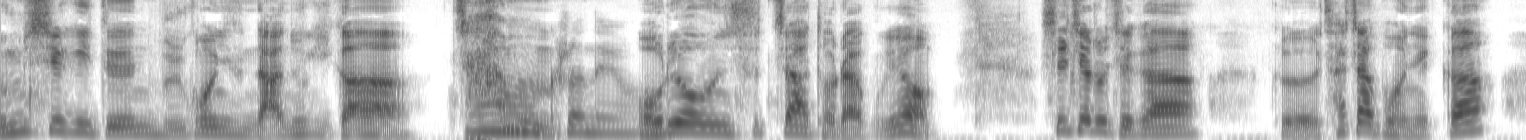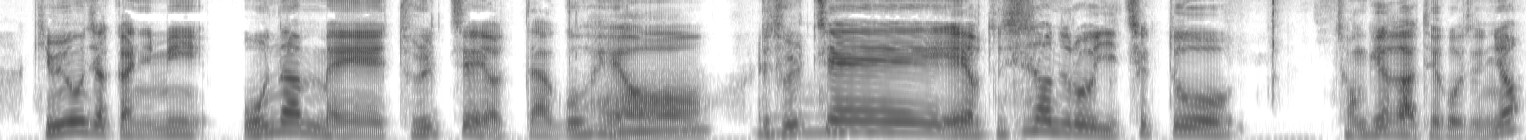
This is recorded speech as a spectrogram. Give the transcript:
음식이든 물건이든 나누기가 참 아, 그러네요. 어려운 숫자더라고요. 실제로 제가 그 찾아보니까 김효은 작가님이 오남매의 둘째였다고 해요. 아, 근데? 둘째의 어떤 시선으로 이 책도 전개가 되거든요.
